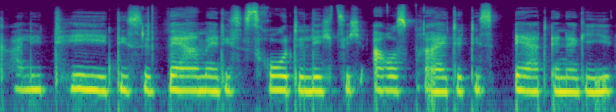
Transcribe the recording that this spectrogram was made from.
Qualität, diese Wärme, dieses rote Licht sich ausbreitet, diese Erdenergie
